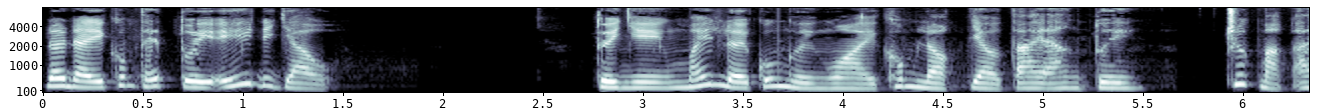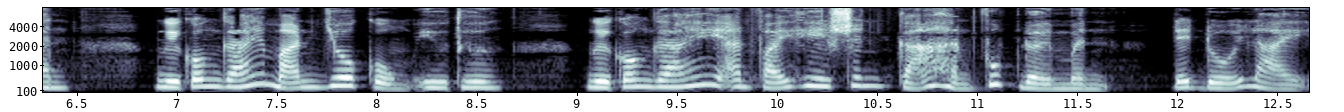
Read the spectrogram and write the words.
Nơi này không thể tùy ý đi vào. Tuy nhiên mấy lời của người ngoài không lọt vào tai An Tuyên. Trước mặt anh, người con gái mà anh vô cùng yêu thương, người con gái anh phải hy sinh cả hạnh phúc đời mình để đổi lại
